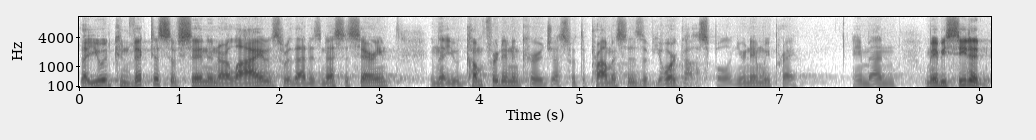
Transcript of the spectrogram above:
that you would convict us of sin in our lives where that is necessary, and that you would comfort and encourage us with the promises of your gospel. In your name we pray. Amen. You may be seated.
